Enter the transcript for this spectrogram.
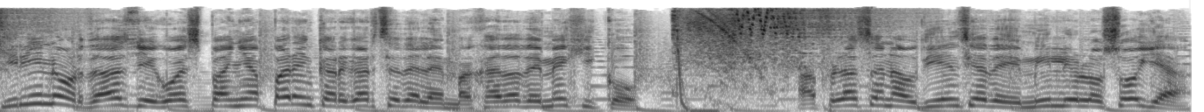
Kirin Ordaz llegó a España para encargarse de la Embajada de México. Aplazan audiencia de Emilio Lozoya.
